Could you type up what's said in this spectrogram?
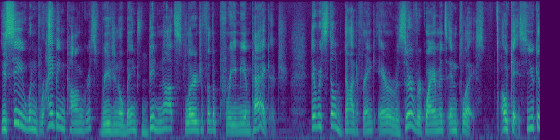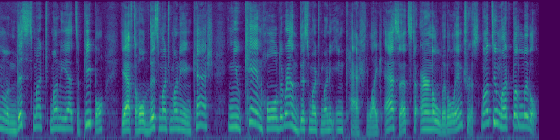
You see, when bribing Congress, regional banks did not splurge for the premium package. There were still Dodd-Frank era reserve requirements in place. Okay, so you can lend this much money out to people, you have to hold this much money in cash, and you can hold around this much money in cash-like assets to earn a little interest. Not too much, but a little.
